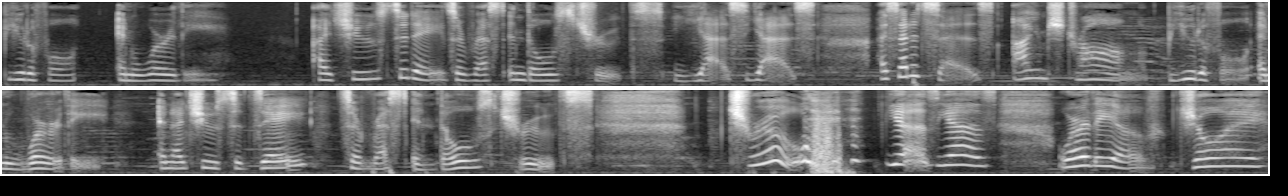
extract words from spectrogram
beautiful, and worthy. I choose today to rest in those truths. Yes, yes. I said it says, I am strong, beautiful, and worthy. And I choose today to rest in those truths. True. yes, yes. Worthy of joy,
